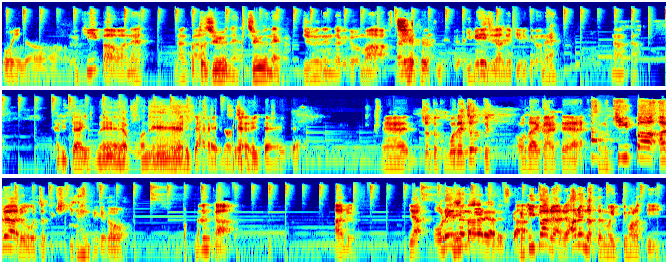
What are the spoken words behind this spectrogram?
ごいなぁ。キーパーはね、なんかあと10年、10年。10年だけど、まあ、2人イメージはできるけどね。なんか。やりたいよね、やっぱね。やりたい、やりたい、やりたい。えーちょっとここでちょっとお題変えて、そのキーパーあるあるをちょっと聞きたいんだけど、なんか、ある？いや、俺の、キーパーあるあるですか？キーパーあるある、あるんだったらもう言ってもらっていい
